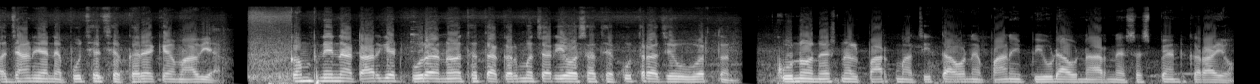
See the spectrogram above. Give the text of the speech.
અજાણ્યાને પૂછે છે, ઘરે કેમ આવ્યા? કંપનીના ટાર્ગેટ પૂરા ન થતા કર્મચારીઓ સાથે કૂતરા જેવું વર્તન. કુનો નેશનલ પાર્કમાં ચિત્તાઓને પાણી પીવડાવનારને સસ્પેન્ડ કરાયો.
